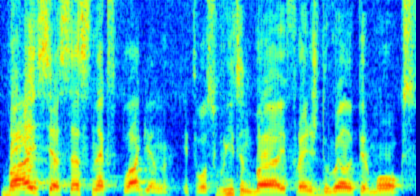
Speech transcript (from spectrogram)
By CSS Next plugin, it was written by French developer MoOx.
